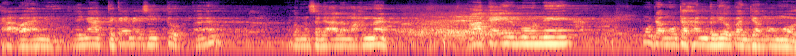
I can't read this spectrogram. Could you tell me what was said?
gak wani. Sing ngadeg mek situ eh Allahumma salli ala Muhammad. Pakai ilmu ni mudah-mudahan beliau panjang umur.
